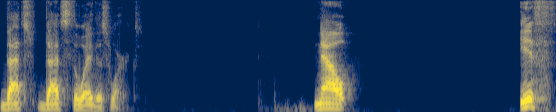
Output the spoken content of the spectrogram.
that's that's the way this works. Now, if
